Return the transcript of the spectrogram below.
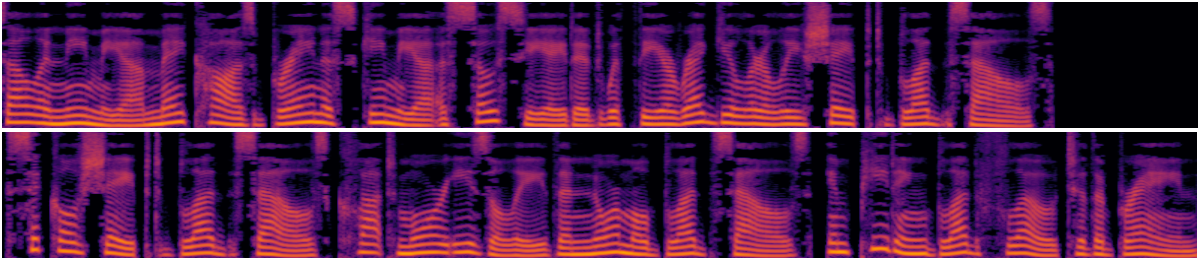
cell anemia may cause brain ischemia associated with the irregularly shaped blood cells. Sickle-shaped blood cells clot more easily than normal blood cells, impeding blood flow to the brain.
